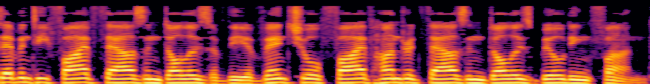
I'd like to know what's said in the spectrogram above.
$75,000 of the eventual $500,000 building fund.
